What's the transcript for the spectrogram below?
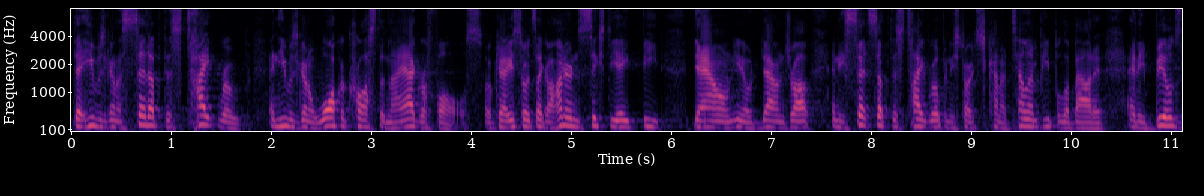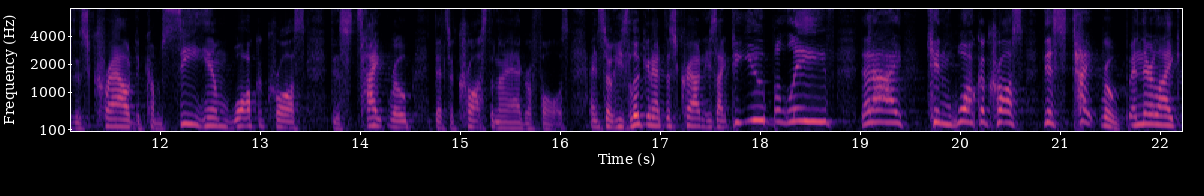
that he was gonna set up this tightrope and he was gonna walk across the Niagara Falls, okay? So it's like 168 feet down, you know, down drop. And he sets up this tightrope and he starts kind of telling people about it. And he builds this crowd to come see him walk across this tightrope that's across the Niagara Falls. And so he's looking at this crowd and he's like, Do you believe that I can walk across this tightrope? And they're like,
